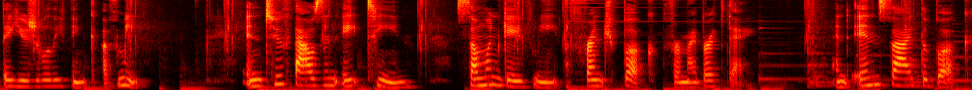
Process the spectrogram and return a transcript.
they usually think of me. In 2018, someone gave me a French book for my birthday. And inside the book,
